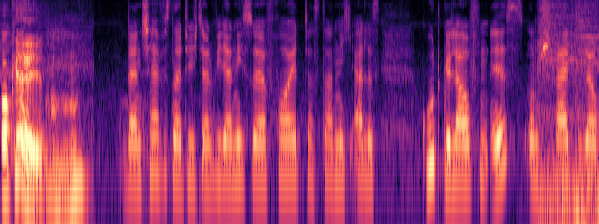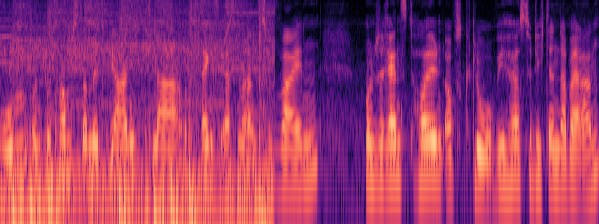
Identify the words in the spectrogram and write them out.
Okay. Mhm. Dein Chef ist natürlich dann wieder nicht so erfreut, dass da nicht alles gut gelaufen ist und schreit wieder rum und du kommst damit gar nicht klar und fängst erstmal an zu weinen und rennst heulend aufs Klo. Wie hörst du dich denn dabei an?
